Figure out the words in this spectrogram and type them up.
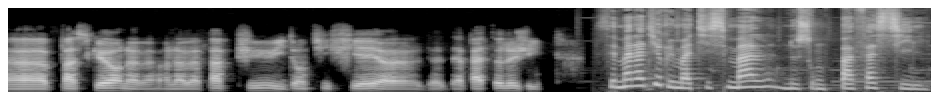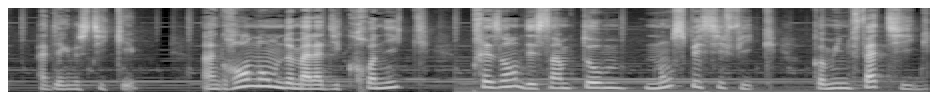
euh, parce qu'on n'avait pas pu identifier de, la pathologie. Ces maladies rhumatismales ne sont pas faciles à diagnostiquer. Un grand nombre de maladies chroniques présentent des symptômes non spécifiques comme une fatigue,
